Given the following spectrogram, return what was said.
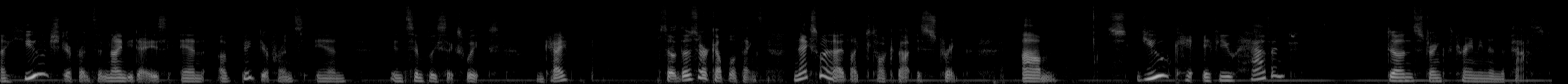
a huge difference in 90 days and a big difference in, in simply six weeks. Okay. So those are a couple of things. Next one I'd like to talk about is strength. Um, you can, if you haven't done strength training in the past,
